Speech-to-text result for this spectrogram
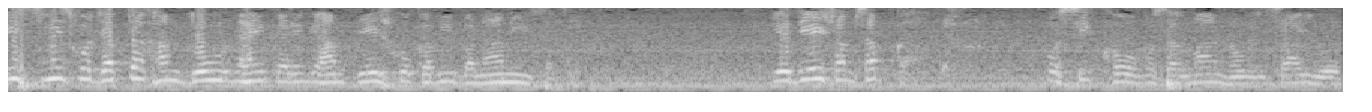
इस चीज़ को जब तक हम दूर नहीं करेंगे, हम देश को कभी बना नहीं सकेंगे। ये देश हम सबका है। वो सिख हो, मुसलमान हो, ईसाई हो,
